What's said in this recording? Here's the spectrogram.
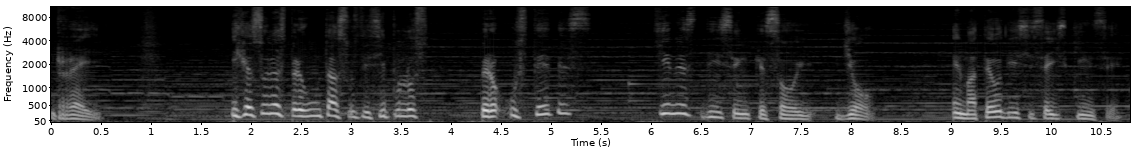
Rey. Y Jesús les pregunta a sus discípulos, pero ustedes, ¿quiénes dicen que soy yo? En Mateo 16, 15.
